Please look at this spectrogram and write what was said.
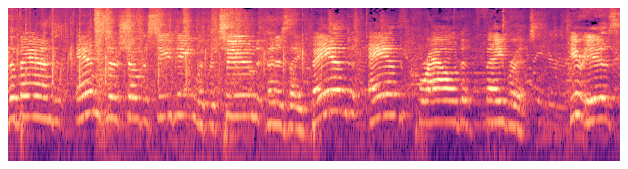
The band ends their show this evening with a tune that is a band and crowd favorite. Here is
